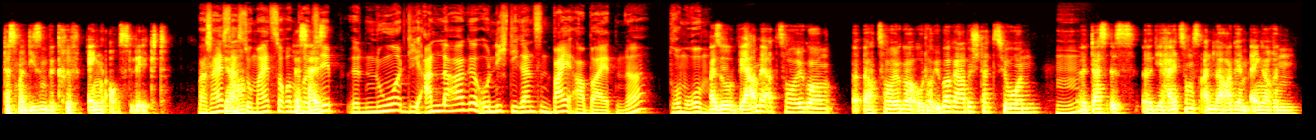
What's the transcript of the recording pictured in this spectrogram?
dass man diesen Begriff eng auslegt. Was heißt ja, das? Du meinst doch im Prinzip heißt, äh, nur die Anlage und nicht die ganzen Beiarbeiten, ne? Drumrum. Also Wärmeerzeuger Erzeuger oder Übergabestation, mhm. Äh, das ist äh, die Heizungsanlage im engeren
